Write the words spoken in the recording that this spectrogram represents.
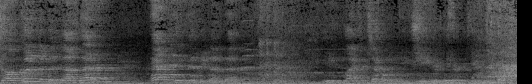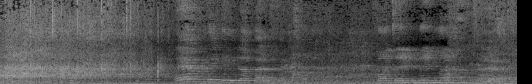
So couldn't have been done better? Everything could be done better. You, like, for example, you shave your beard. Everything can be done better. Point taken. Thank you much. Yeah.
